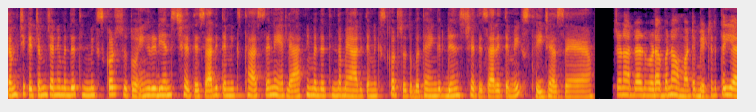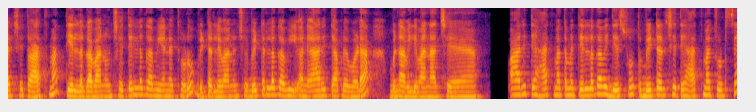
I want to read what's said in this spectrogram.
ચમચી કે ચમચાની મદદથી મિક્સ કરશો તો ઇન્ગ્રીડિયન્ટ્સ છે તે સારી રીતે મિક્સ થશે નહીં. એટલે હાથની મદદથી તમે આ રીતે મિક્સ કરશો તો બધા ઇન્ગ્રીડિયન્ટ્સ છે તે સારી રીતે મિક્સ થઈ જશે. ચણા દાળ વડા બનાવવા માટે બેટર તૈયાર છે. તો હાથમાં તેલ લગાવવાનું છે. તેલ લગાવી અને થોડું બેટર લેવાનું છે. બેટર લગાવી અને આ રીતે આપણે વડા બનાવી લેવાના છે. આ રીતે હાથમાં તમે તેલ લગાવી દેશો તો બેટર છે. તે હાથમાં ચૂંટશે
